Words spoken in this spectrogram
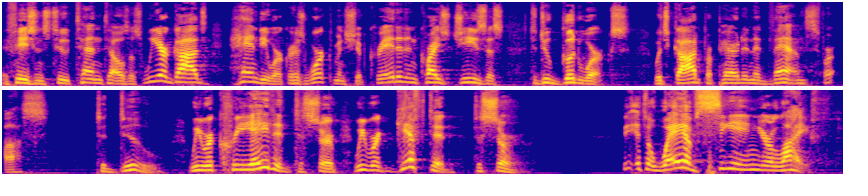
Ephesians 2:10 tells us, "We are God's handiwork or his workmanship, created in Christ Jesus to do good works, which God prepared in advance for us to do." We were created to serve, we were gifted to serve. It's a way of seeing your life.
